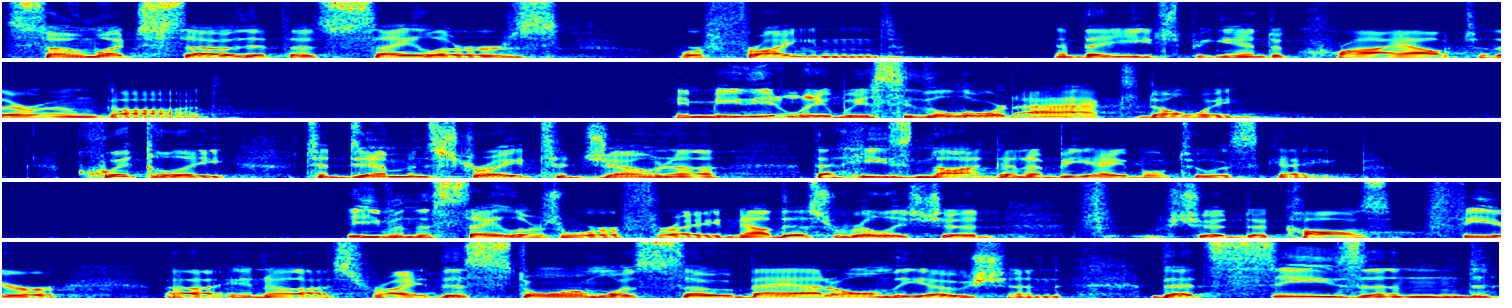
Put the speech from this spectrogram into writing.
so much so that the sailors were frightened, and they each began to cry out to their own God. Immediately, we see the Lord act, don't we? Quickly to demonstrate to Jonah that he's not going to be able to escape. Even the sailors were afraid. Now, this really should, should cause fear uh, in us, right? This storm was so bad on the ocean that seasoned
